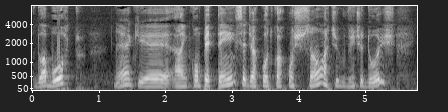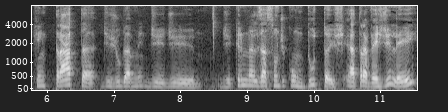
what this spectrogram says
do aborto, né, que é a incompetência de acordo com a Constituição, artigo 22, quem trata de julgamento de, de, de criminalização de condutas é através de lei,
